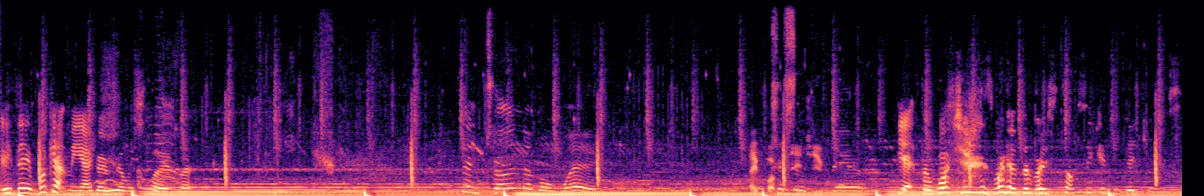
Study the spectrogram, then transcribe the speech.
If they look at me, I go really slow, but Then turn them away. I fucking isn't hate you. yeah, the Watcher is one of the most toxic individuals.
